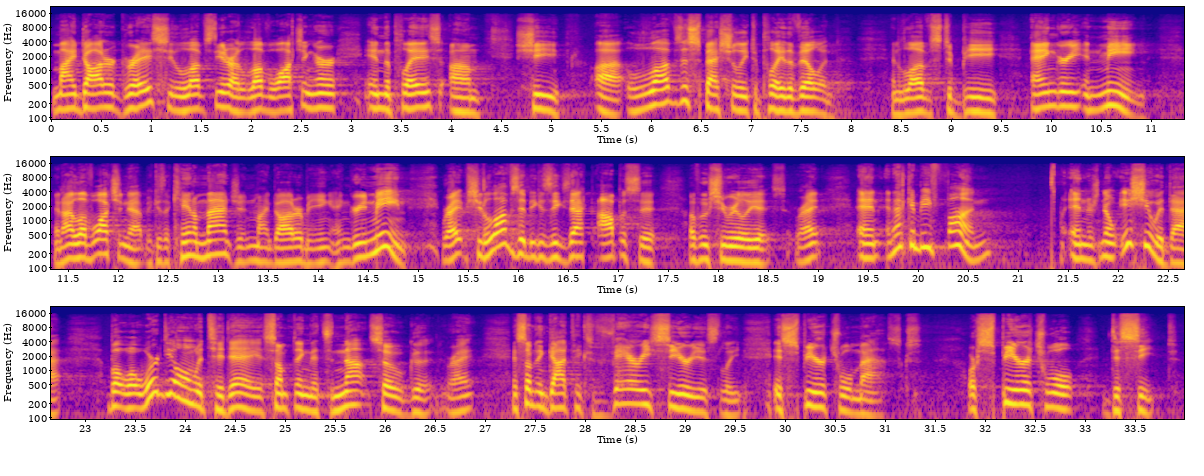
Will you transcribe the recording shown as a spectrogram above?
My daughter Grace, she loves theater. I love watching her in the plays. Um, she uh, loves especially to play the villain and loves to be angry and mean. And I love watching that because I can't imagine my daughter being angry and mean, right? She loves it because it's the exact opposite of who she really is, right? And, and that can be fun, and there's no issue with that. But what we're dealing with today is something that's not so good, right? It's something God takes very seriously is spiritual masks or spiritual deceit.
